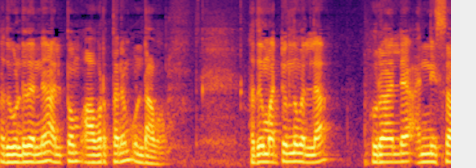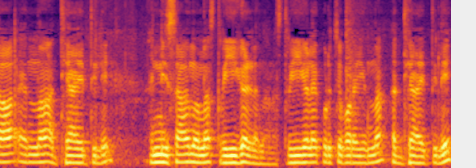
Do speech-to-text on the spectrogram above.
അതുകൊണ്ട് തന്നെ അല്പം ആവർത്തനം ഉണ്ടാവാം. അത് മറ്റൊന്നുമല്ല ഖുറാനിലെ അന്നിസ എന്ന അധ്യായത്തിൽ അന്നിസ എന്ന് പറഞ്ഞാൽ സ്ത്രീകൾ എന്നാണ്. സ്ത്രീകളെക്കുറിച്ച് പറയുന്ന അധ്യായത്തിലെ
